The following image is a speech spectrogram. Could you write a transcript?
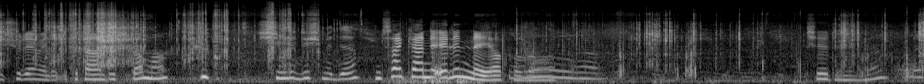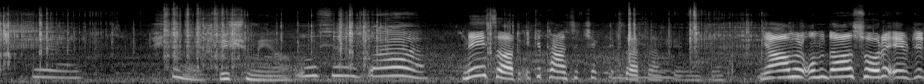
düşüremedik. İki tane düştü ama. Şimdi düşmedi. Şimdi sen kendi elinle yap o zaman. Şey dönelim. Düştü mü? Düşmüyor. Neyse artık iki tanesi çektik zaten. Yağmur onu daha sonra evde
